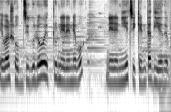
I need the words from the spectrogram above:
এবার সবজিগুলোও একটু নেড়ে নেব। নেড়ে নিয়ে চিকেনটা দিয়ে দেব।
